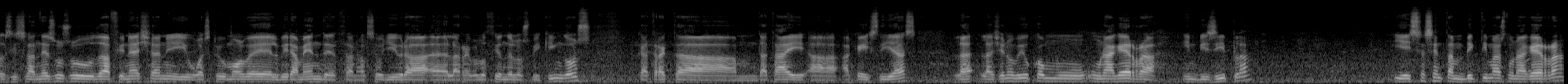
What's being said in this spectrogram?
els islandesos ho defineixen i ho escriu molt bé Elvira Méndez en el seu llibre eh, La revolució de los vikingos, que tracta amb detall eh, aquells dies, la, la gent ho viu com una guerra invisible i ells se senten víctimes d'una guerra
